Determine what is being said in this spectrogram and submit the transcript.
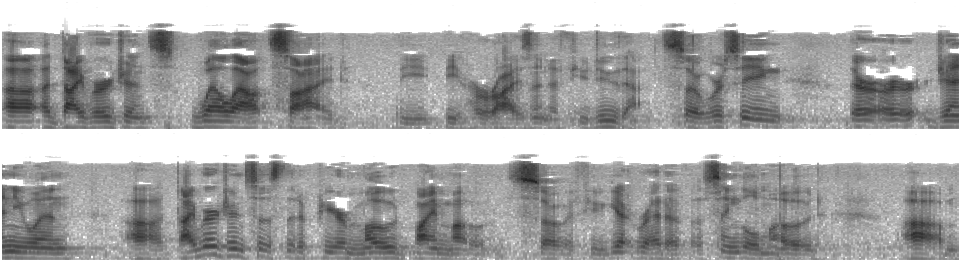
uh, a divergence well outside the, the horizon if you do that. So we're seeing there are genuine uh, divergences that appear mode by mode. So if you get rid of a single mode, um,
